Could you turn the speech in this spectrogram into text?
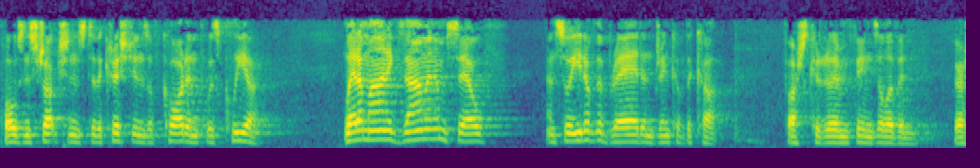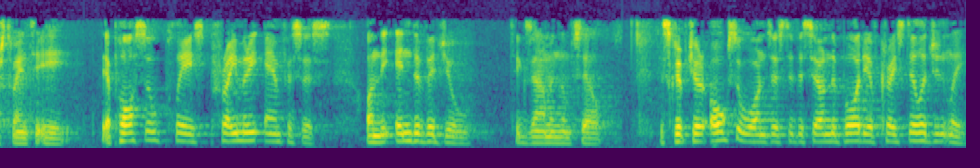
Paul's instructions to the Christians of Corinth was clear. Let a man examine himself, and so eat of the bread and drink of the cup. 1 Corinthians 11, verse 28. The apostle placed primary emphasis on the individual to examine themselves. The scripture also warns us to discern the body of Christ diligently,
